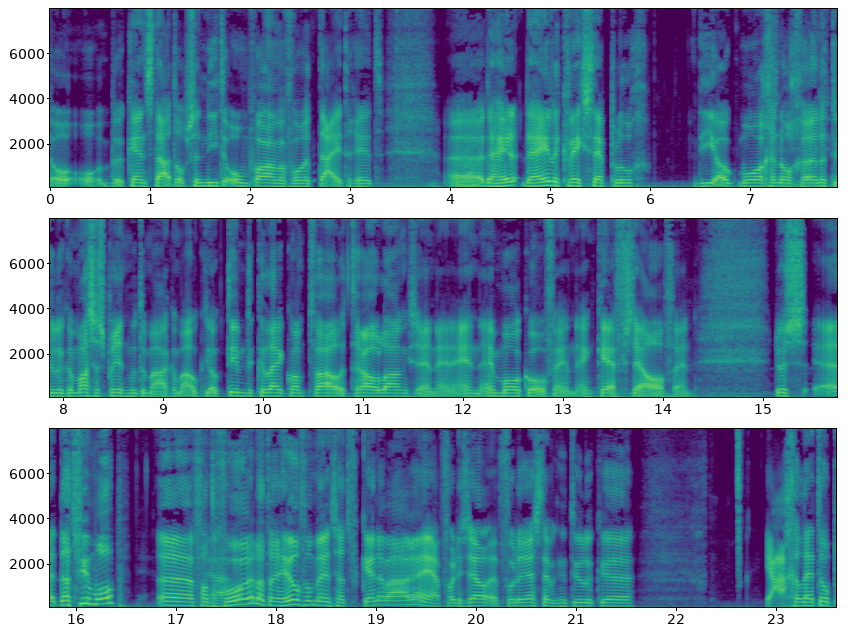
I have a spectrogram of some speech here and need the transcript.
o- bekend staat op zijn niet opwarmen voor een tijdrit. De, hele de hele Quickstep ploeg. Die ook morgen nog eh, natuurlijk een massasprint moeten maken. Maar ook, ook Tim de Klerk kwam trouw, trouw langs. En, en, en, en Morkov en, en Kev zelf. En, dus eh, dat viel me op. eh, van Ja. tevoren dat er heel veel mensen aan het verkennen waren. Ja, voor, de, voor de rest heb ik natuurlijk ja, gelet, op,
